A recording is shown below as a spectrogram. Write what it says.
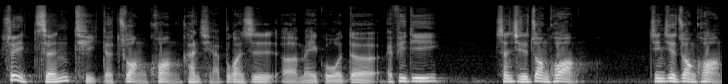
所以整体的状况看起来，不管是呃美国的 FED 升息的状况、经济状况，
